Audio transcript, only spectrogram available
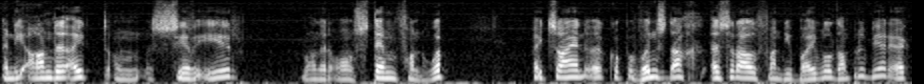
in die aande uit om 7 uur, wanneer ons stem van hoop uitsaai en ook op woensdag Israel van die Bijbel, dan probeer ek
